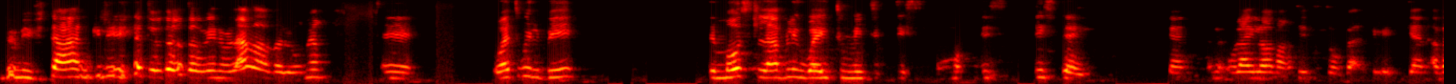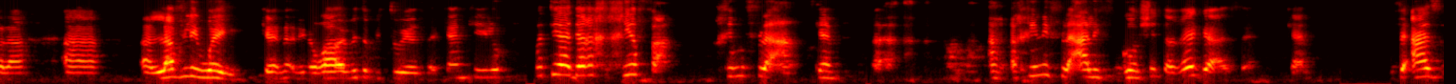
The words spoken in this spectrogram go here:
במבטא אנגלי, אתם יותר תבינו למה, אבל הוא אומר, uh, What will be the most lovely way to meet this, this, this day? כן, אולי לא אמרתי את זה טוב באנגלית, כן, אבל ה-lovely way, כן, אני נורא אוהבת את הביטוי הזה, כן, כאילו, מה תהיה הדרך הכי יפה, הכי מופלאה, כן, הכי נפלאה לפגוש את הרגע הזה, כן? ואז,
